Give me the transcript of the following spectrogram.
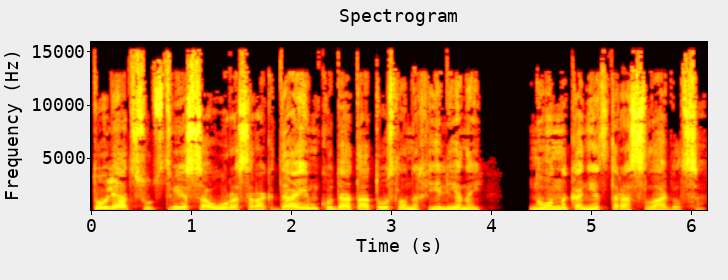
то ли отсутствие Саура с Рогдаем, куда-то отосланных Еленой, но он наконец-то расслабился,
